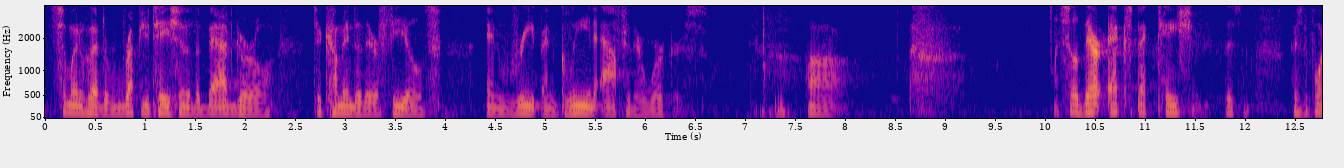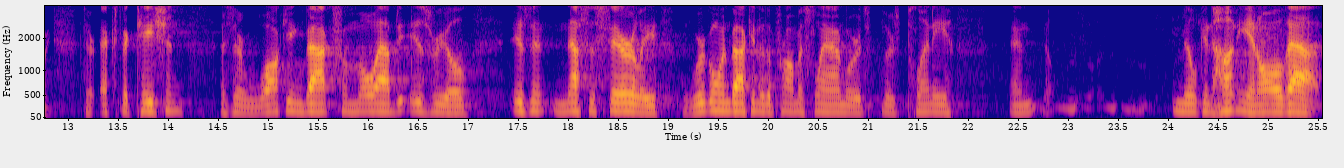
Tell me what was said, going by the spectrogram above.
someone who had the reputation of the bad girl, to come into their fields and reap and glean after their workers. Uh, so their expectation, this, here's the point, their expectation as they're walking back from Moab to Israel isn't necessarily we're going back into the promised land where there's plenty and milk and honey and all that.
